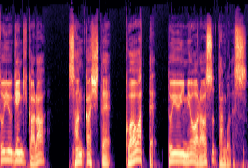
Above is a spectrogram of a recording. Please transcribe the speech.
という原義から参加して加わってという意味を表す単語です。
